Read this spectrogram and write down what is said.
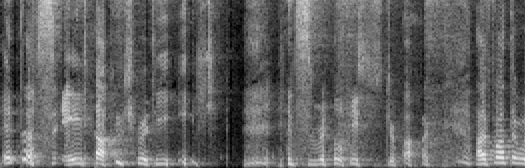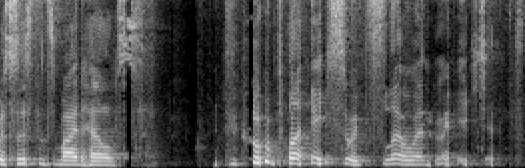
It does 800 each. It's really strong. I thought the resistance might help. Who plays with slow animations?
